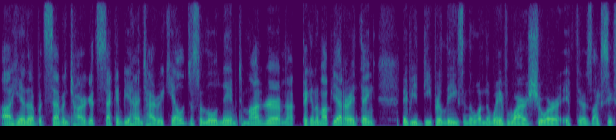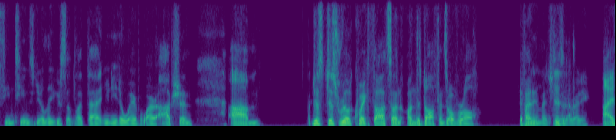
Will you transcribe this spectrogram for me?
Uh, he ended up with seven targets, second behind Tyreek Hill. Just a little name to monitor. I'm not picking him up yet or anything. Maybe deeper leagues in the one the waiver wire. Sure, if there's like 16 teams in your league or something like that, and you need a waiver wire option. Um, just just real quick thoughts on on the Dolphins overall. If I didn't mention just, it already, I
